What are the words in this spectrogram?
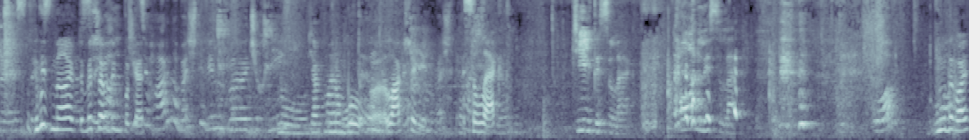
нести. Не знаю, в тебе ще один пакет. Це гарно, бачите, він в чохлі. Ну, як має Ну, був е, лакшері, селект. Тільки select. Only select. О, Ну, давай.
